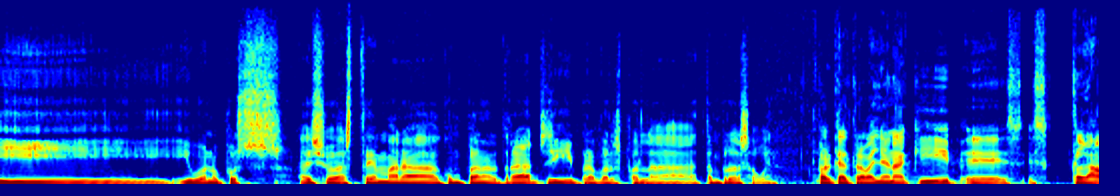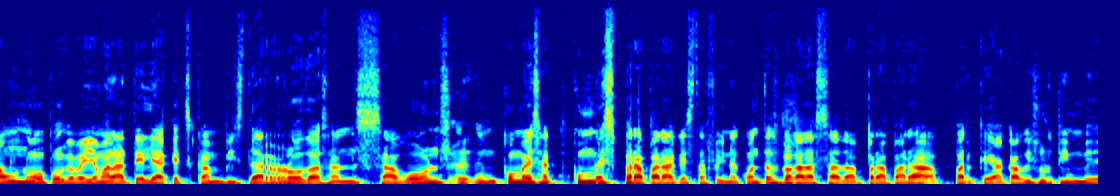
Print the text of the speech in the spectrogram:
i, i bueno, doncs, això estem ara compenetrats i preparats per la temporada següent. Perquè el treball en equip és, és clau, no? Perquè veiem a la tele aquests canvis de rodes en segons. Eh, Com és, com és preparar aquesta feina? Quantes vegades s'ha de preparar perquè acabi sortint bé?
